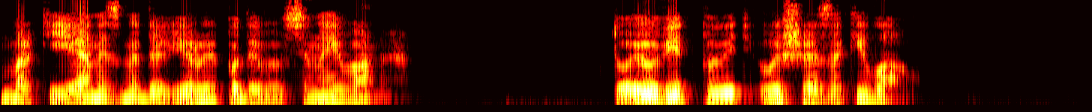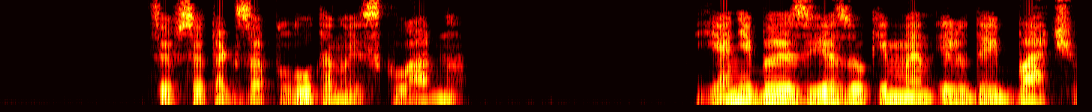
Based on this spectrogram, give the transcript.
Маркіян із недовірою подивився на Івана. Той у відповідь лише закивав. Це все так заплутано і складно. Я ніби зв'язок імен і людей бачу,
